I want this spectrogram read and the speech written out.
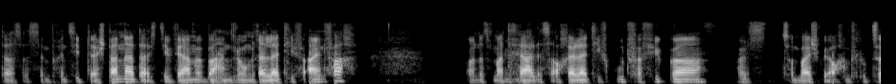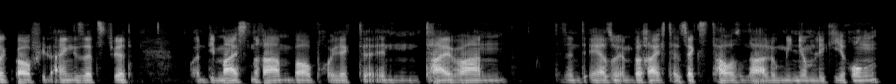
Das ist im Prinzip der Standard. Da ist die Wärmebehandlung relativ einfach. Und das Material mhm. ist auch relativ gut verfügbar, weil es zum Beispiel auch im Flugzeugbau viel eingesetzt wird. Und die meisten Rahmenbauprojekte in Taiwan sind eher so im Bereich der 6000er Aluminiumlegierungen,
